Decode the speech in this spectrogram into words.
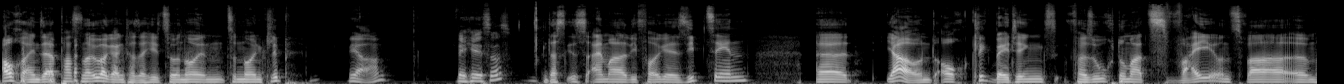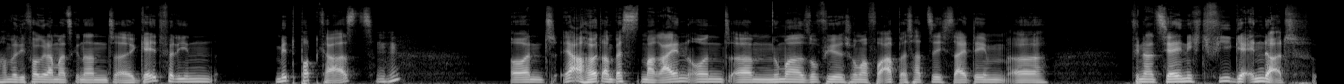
auch ein sehr passender Übergang tatsächlich zur neuen, zum neuen Clip. Ja. Welche ist das? Das ist einmal die Folge 17. Äh, ja, und auch Clickbaiting-Versuch Nummer 2. Und zwar ähm, haben wir die Folge damals genannt äh, Geld verdienen mit Podcasts. Mhm. Und ja, hört am besten mal rein und ähm, nur mal so viel schon mal vorab. Es hat sich seitdem äh, finanziell nicht viel geändert.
